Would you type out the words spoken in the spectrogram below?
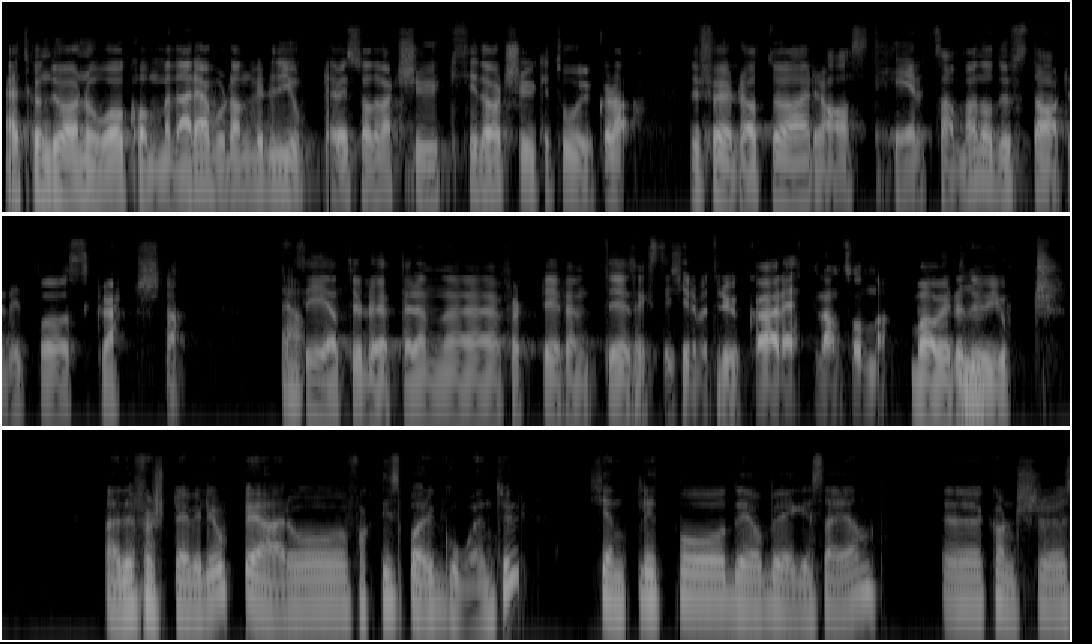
Jeg vet ikke om du har noe å komme med der. Ja. Hvordan ville du gjort det hvis du hadde vært syk? Si du har vært syk i to uker, da du føler at du har rast helt sammen, og du starter litt på scratch. da. Ja. Si at du løper en 40-50-60 km i uka eller et eller annet sånt. da. Hva ville mm. du gjort? Nei, Det første jeg ville gjort, det er å faktisk bare gå en tur. Kjent litt på det å bevege seg igjen. Eh, kanskje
